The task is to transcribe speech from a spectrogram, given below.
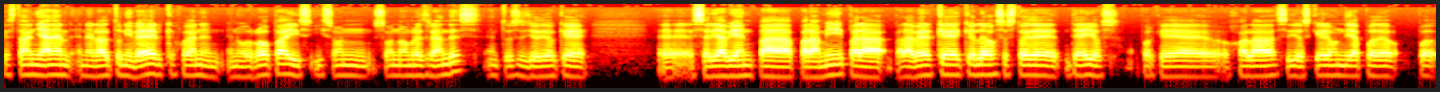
que están ya en el, en el, alto nivel, que juegan en, en Europa y, y, son, son nombres grandes. Entonces yo digo que eh, sería bien para, para mí, para, para ver qué, qué lejos estoy de, de ellos, porque eh, ojalá, si Dios quiere, un día puedo, puedo,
